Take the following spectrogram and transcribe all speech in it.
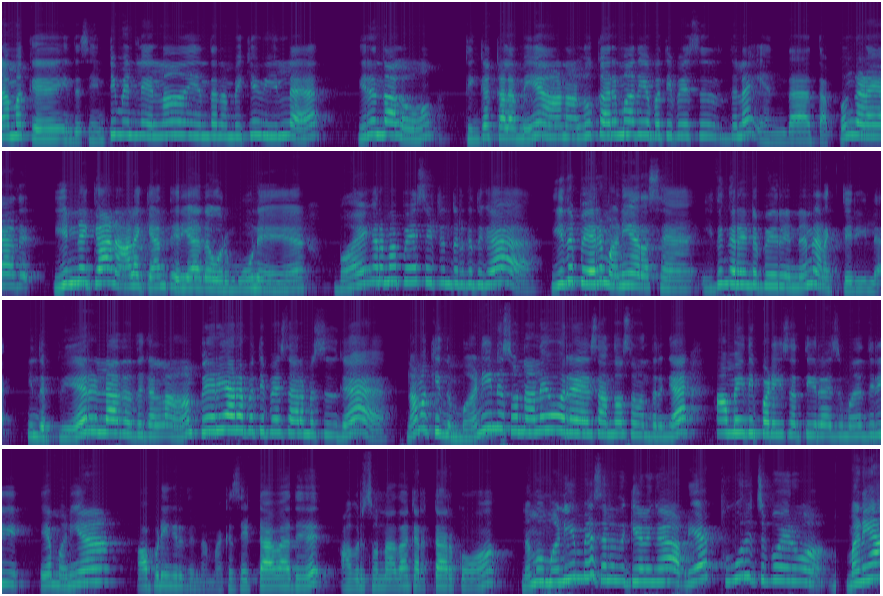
நமக்கு இந்த சென்டிமெண்ட்ல எல்லாம் எந்த நம்பிக்கையும் இல்லை. இருந்தாலும் திங்கக்கிழமையே ஆனாலும் கருமாதியை பற்றி பேசுறதுல எந்த தப்பும் கிடையாது. இன்னைக்கா நாளைக்கான்னு தெரியாத ஒரு மூணு பயங்கரமாக பேசிகிட்டு இருந்திருக்குதுங்க இது பேர் மணியரசன் இதுங்க ரெண்டு பேர் என்னன்னு எனக்கு தெரியல. இந்த பேர் இல்லாததுக்கெல்லாம் பெரியாரை பற்றி பேச ஆரம்பிச்சதுங்க நமக்கு இந்த மணின்னு சொன்னாலே ஒரு சந்தோஷம் வந்துருங்க. அமைதிப்படை சத்யராஜ் மாதிரி ஏ மணியா அப்படிங்கிறது நமக்கு செட் ஆகாது. அவர் சொன்னாதான் கரெக்டாக இருக்கும். நம்ம மணியும் பேசுறது கேளுங்க அப்படியே பூரிச்சு போயிடுவோம் மணியா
